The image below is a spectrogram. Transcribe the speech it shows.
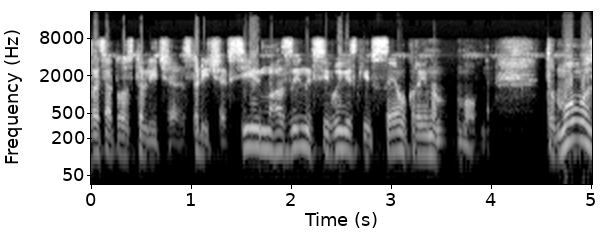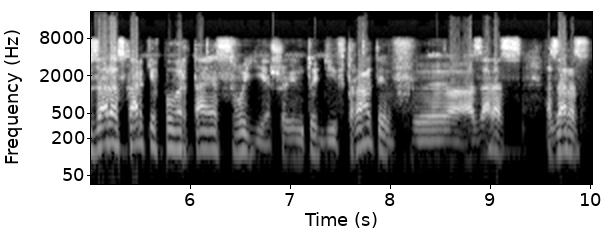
ХХ століття. століття. Всі магазини, всі вивіски, все україномовне. Тому зараз Харків повертає своє, що він тоді втратив, е, а зараз, а зараз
